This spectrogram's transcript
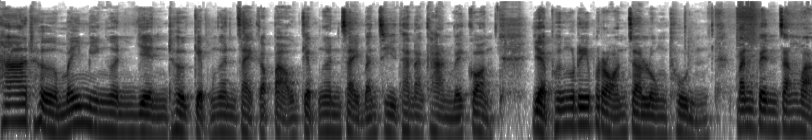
ถ้าเธอไม่มีเงินเย็น เธอเก็บเงินใส่กระเป๋า เก็บเงินใส่บัญชีธนาคารไว้ก่อน อย่าเพิ่งรีบร้อนจะลงทุน มันเป็นจังหวะ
